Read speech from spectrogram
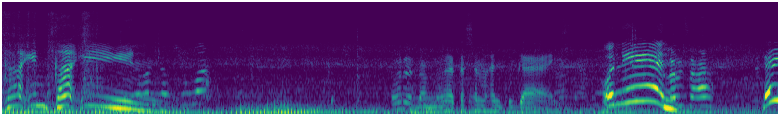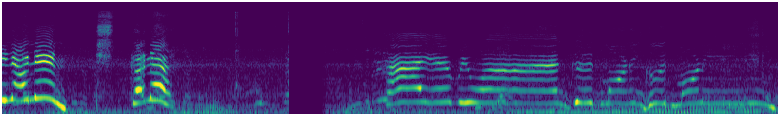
Kain, kain. Mga kasamahan ko guys. Onin! Dali na, Onin! Shh, ka na! Hi everyone! Good morning, good morning!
